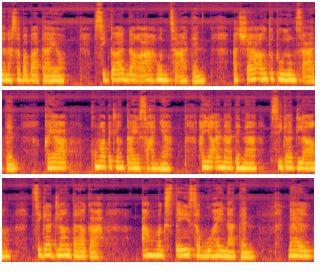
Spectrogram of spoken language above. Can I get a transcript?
na nasa baba tayo. Si God ang ahon sa atin at siya ang tutulong sa atin. Kaya kumapit lang tayo sa Kanya. Hayaan natin na si God lang, si God lang talaga ang magstay sa buhay natin. Dahil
